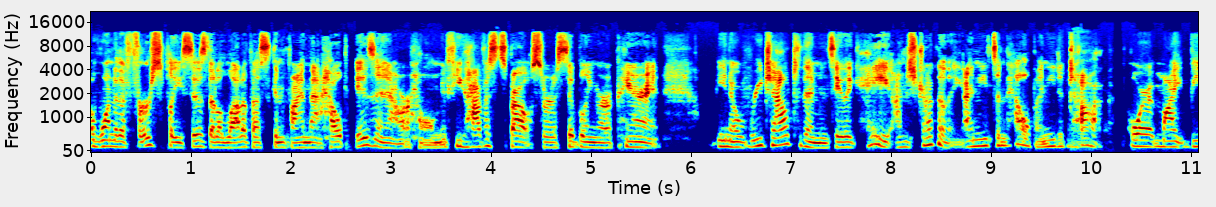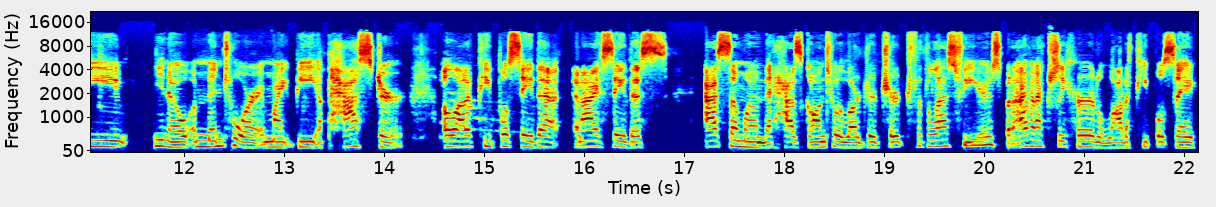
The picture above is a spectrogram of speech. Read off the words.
one of the first places that a lot of us can find that help is in our home. If you have a spouse or a sibling or a parent, you know, reach out to them and say, like, hey, I'm struggling. I need some help. I need to talk. Or it might be, you know, a mentor, it might be a pastor. A lot of people say that, and I say this as someone that has gone to a larger church for the last few years, but I've actually heard a lot of people say,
